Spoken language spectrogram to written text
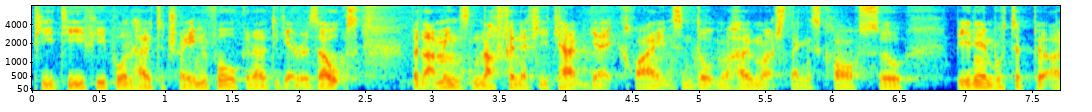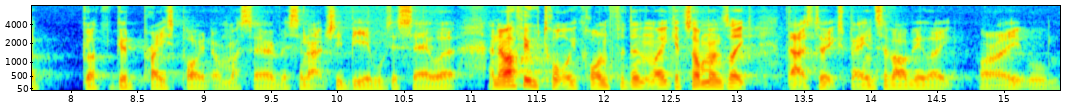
PT people and how to train folk and how to get results. But that means nothing if you can't get clients and don't know how much things cost. So being able to put a like a good price point on my service and actually be able to sell it. And now I feel totally confident. Like if someone's like, that's too expensive, I'll be like, all right, we'll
